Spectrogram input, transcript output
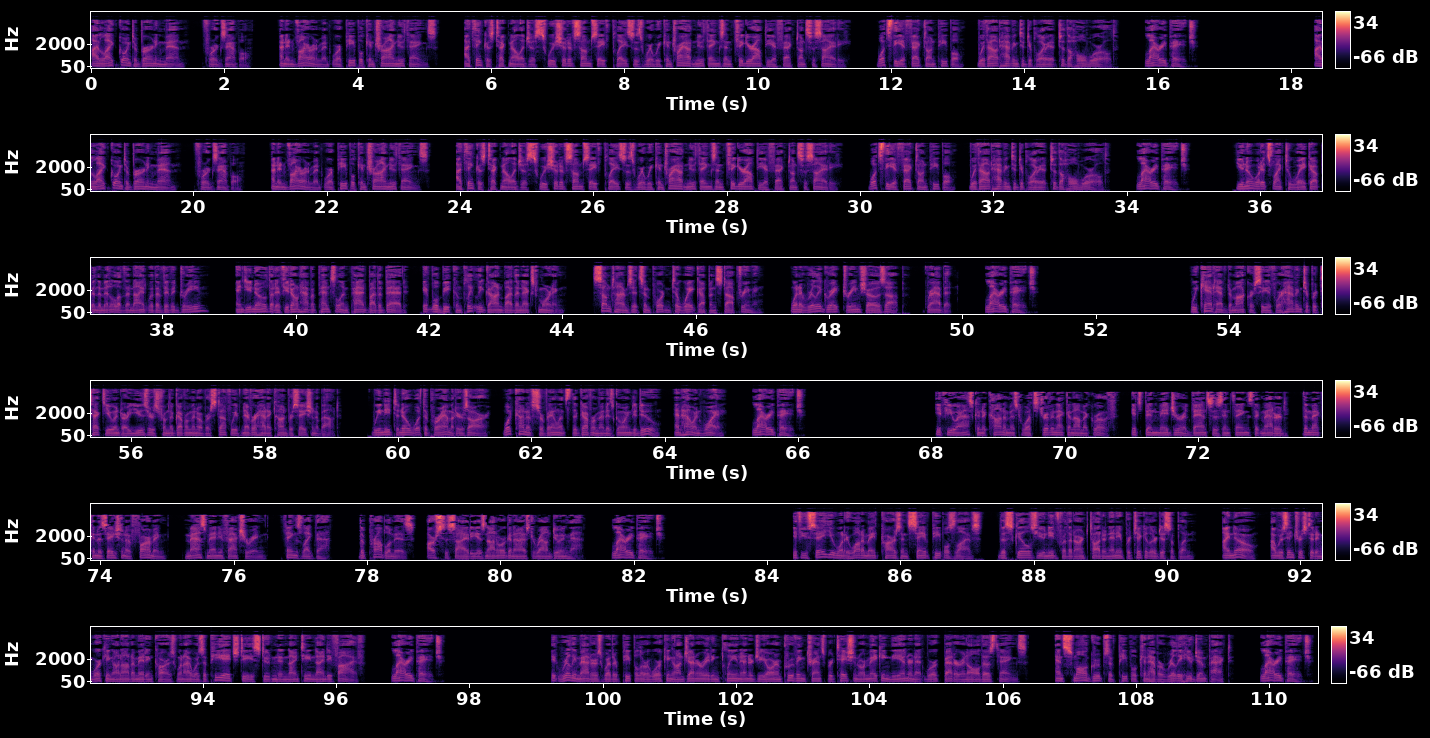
I like going to Burning Man, for example. An environment where people can try new things. I think as technologists we should have some safe places where we can try out new things and figure out the effect on society. What's the effect on people, without having to deploy it to the whole world? Larry Page I like going to Burning Man, for example. An environment where people can try new things. I think as technologists we should have some safe places where we can try out new things and figure out the effect on society. What's the effect on people, without having to deploy it to the whole world? Larry Page you know what it's like to wake up in the middle of the night with a vivid dream? And you know that if you don't have a pencil and pad by the bed, it will be completely gone by the next morning. Sometimes it's important to wake up and stop dreaming. When a really great dream shows up, grab it. Larry Page We can't have democracy if we're having to protect you and our users from the government over stuff we've never had a conversation about. We need to know what the parameters are, what kind of surveillance the government is going to do, and how and why. Larry Page If you ask an economist what's driven economic growth, it's been major advances in things that mattered, the mechanization of farming, mass manufacturing, things like that. The problem is, our society is not organized around doing that. Larry Page If you say you want to automate cars and save people's lives, the skills you need for that aren't taught in any particular discipline. I know, I was interested in working on automating cars when I was a PhD student in 1995. Larry Page It really matters whether people are working on generating clean energy or improving transportation or making the internet work better and all those things. And small groups of people can have a really huge impact. Larry Page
